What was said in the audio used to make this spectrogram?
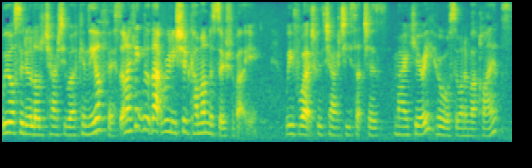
We also do a lot of charity work in the office, and I think that that really should come under social value. We've worked with charities such as Marie Curie, who are also one of our clients.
